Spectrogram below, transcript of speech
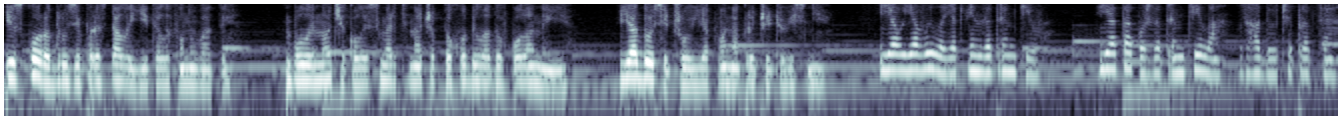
і скоро друзі перестали їй телефонувати. Були ночі, коли смерть начебто ходила довкола неї. Я досі чую, як вона кричить у вісні. я уявила, як він затремтів. Я також затремтіла, згадуючи про це,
